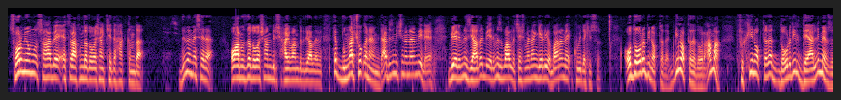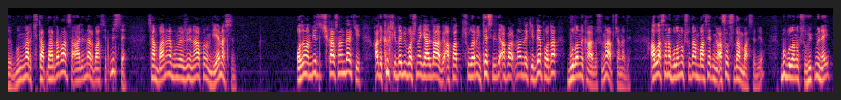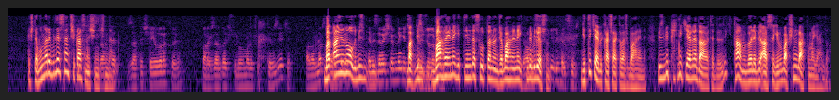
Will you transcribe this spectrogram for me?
Sormuyor mu sahabe etrafında dolaşan kedi hakkında? Değil mi mesela? O aranızda dolaşan bir hayvandır diyor Allah. Hep bunlar çok önemli. Ha, bizim için önemli değil. E, bir elimiz yağda bir elimiz balda. Çeşmeden geliyor. Bana ne kuyudaki su. O doğru bir noktada. Bir noktada doğru ama fıkhi noktada doğru değil. Değerli mevzu. Bunlar kitaplarda varsa, alimler bahsetmişse sen bana ne bu mevzuyu ne yapalım diyemezsin. O zaman birisi çıkarsan der ki hadi 40 yılda bir başına geldi abi. Apart, suların kesildi apartmandaki depoda bulanık abi su. Ne yapacaksın hadi? Allah sana bulanık sudan bahsetmiyor. Asıl sudan bahsediyor. Bu bulanık su hükmü ne? İşte bunları bilirsen çıkarsın işin zaten, içinden. Zaten şey olarak da öyle. Barajlardaki su normalde çok temiz değil ki. Adamlar Bak aynı ne oldu? Biz Temizleme işleminden geçip bak biz. Bahreyn'e gittiğimde Suud'dan önce Bahreyn'e Ya gittiğimde bu- biliyorsun. Gittik ya birkaç arkadaş Bahreyn'e. Biz bir piknik yerine davet edildik. Tamam mı? Böyle bir arsa gibi. Bak şimdi aklıma geldi o.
